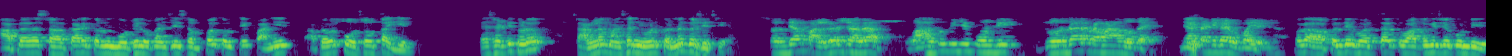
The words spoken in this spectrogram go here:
आपल्याला सहकार्य करून मोठे लोकांचे संपर्क करून ते पाणी आपल्यावर पोहोचवता येईल. त्यासाठी थोडं चांगलं माणसं निवड करणं गरजेचे आहे. सध्या पालघर शहरात वाहतुकीची कोंडी जोरदार प्रमाणात होत आहे. त्यासाठी काय उपाययोजना? बघा आपण जे वर्तात वाहतुकीची कोंडी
